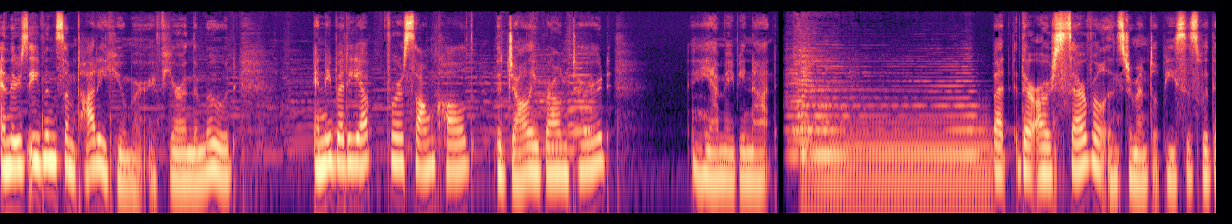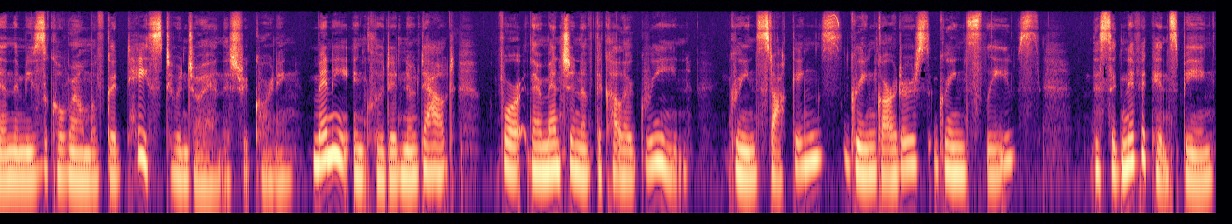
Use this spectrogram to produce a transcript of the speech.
And there's even some potty humor if you're in the mood. Anybody up for a song called The Jolly Brown Turd? Yeah, maybe not. Mm. But there are several instrumental pieces within the musical realm of good taste to enjoy on this recording. Many included, no doubt, for their mention of the color green green stockings, green garters, green sleeves. The significance being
